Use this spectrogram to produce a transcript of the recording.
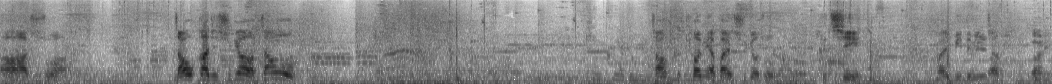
아 아주 좋아 짜오까지 죽여 짜오 싸워 극혐이야. 그 빨리 죽여줘. 그치? 빨리 미드 밀자. 빨리.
